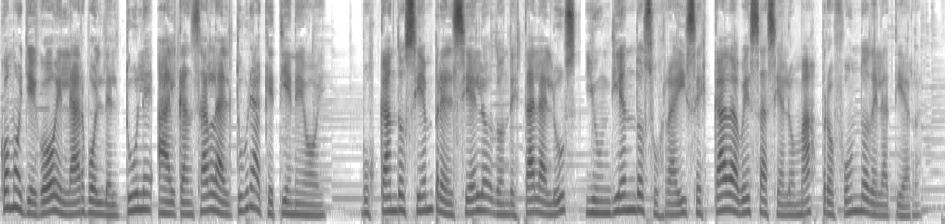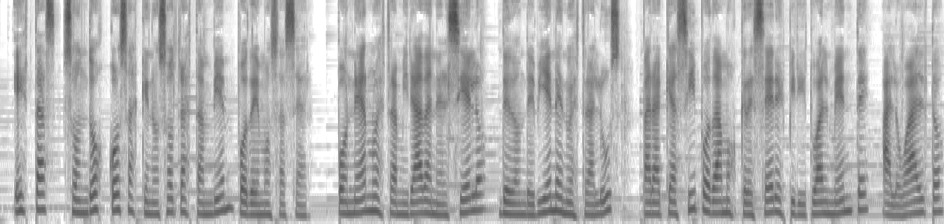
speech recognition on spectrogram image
cómo llegó el árbol del Tule a alcanzar la altura que tiene hoy, buscando siempre el cielo donde está la luz y hundiendo sus raíces cada vez hacia lo más profundo de la tierra. Estas son dos cosas que nosotras también podemos hacer. Poner nuestra mirada en el cielo, de donde viene nuestra luz, para que así podamos crecer espiritualmente a lo alto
